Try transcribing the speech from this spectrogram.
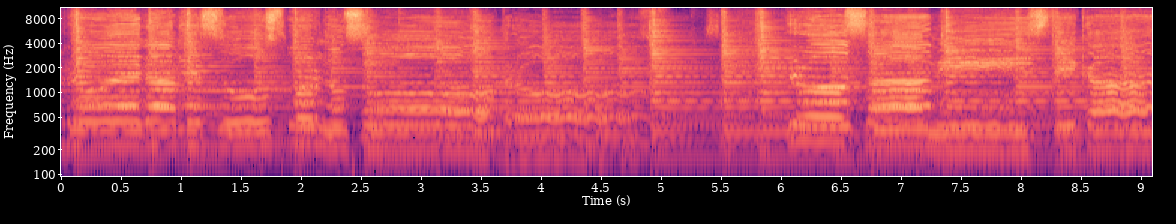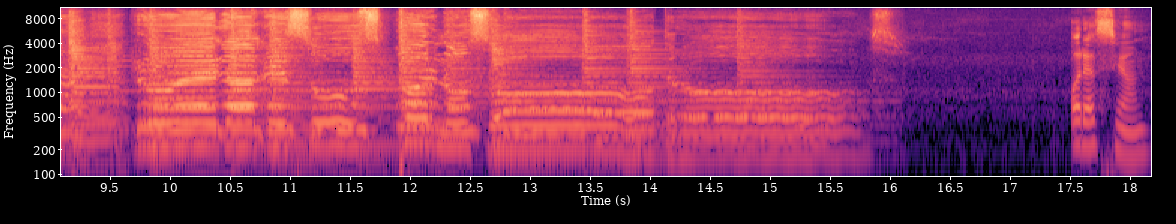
ruega Jesús por nosotros. Rosa mística, ruega Jesús por nosotros. Oración.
